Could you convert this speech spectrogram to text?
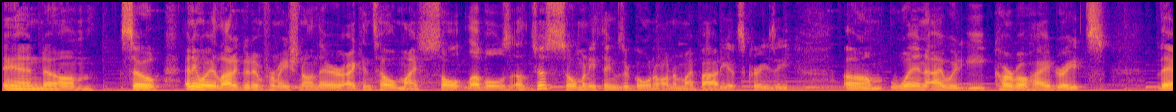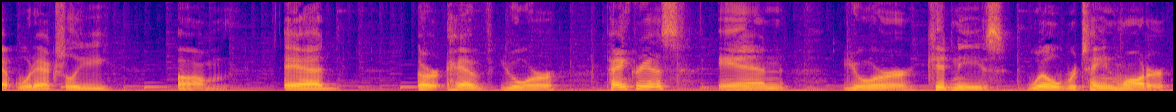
And um, so, anyway, a lot of good information on there. I can tell my salt levels, uh, just so many things are going on in my body. It's crazy. Um, when I would eat carbohydrates, that would actually um, add or have your pancreas and your kidneys will retain water.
